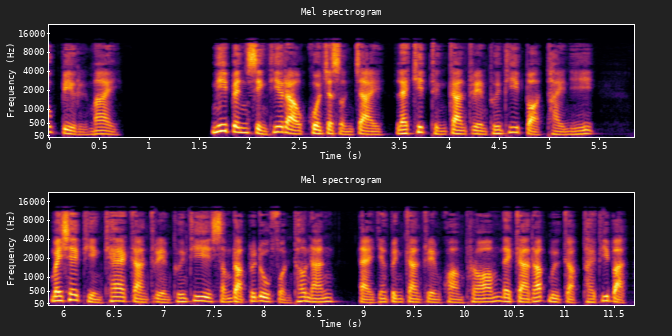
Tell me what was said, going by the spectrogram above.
ทุกๆ ปีหรือไม่ นี่เป็นสิ่งที่เราควรจะสนใจและคิดถึงการเตรียมพื้นที่ปลอดภัยนี้ ไม่ใช่เพียงแค่การเตรียมพื้นที่สำหรับฤดูฝนเท่านั้น แต่ยังเป็นการเตรียมความพร้อมในการรับมือกับภัยพิบัติ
